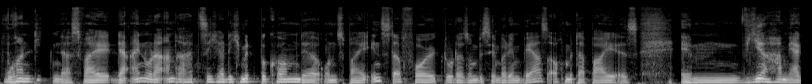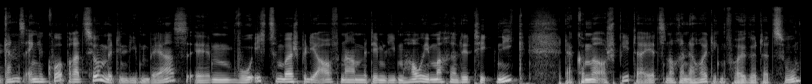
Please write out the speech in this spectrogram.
Woran liegt denn das? Weil der ein oder andere hat sicherlich mitbekommen, der uns bei Insta folgt oder so ein bisschen bei den Bears auch mit dabei ist. Ähm, wir haben ja ganz enge Kooperation mit den lieben Bears, ähm, wo ich zum Beispiel die Aufnahmen mit dem lieben Howie mache, die Technik. Da kommen wir auch später jetzt noch in der heutigen Folge dazu.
